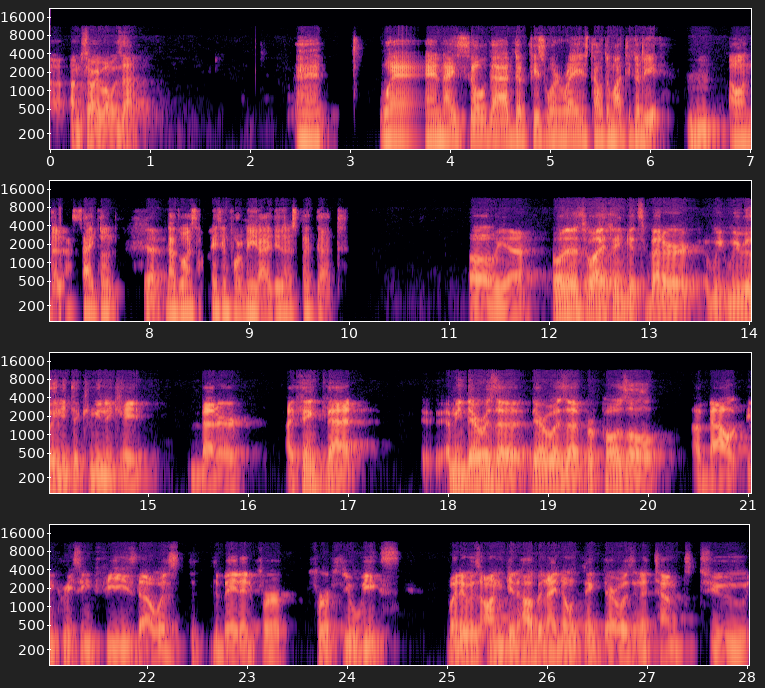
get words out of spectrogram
Uh, I'm sorry, what was that? Uh, when I saw that the fees were raised automatically mm on the last cycle, yeah. that was amazing for me. I didn't expect that. Oh yeah. Well, that's why I think it's better. We, we really need to communicate better. I think that, I mean, there was a, there was a proposal about increasing fees that was debated for, for a few weeks, but it was on GitHub. And I don't think there was an attempt to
